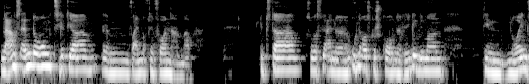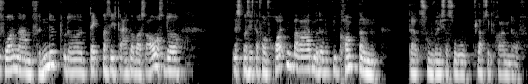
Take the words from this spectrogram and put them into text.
Namensänderung zielt ja ähm, vor allem auf den Vornamen ab. Gibt es da sowas wie eine unausgesprochene Regel, wie man den neuen Vornamen findet? Oder deckt man sich da einfach was aus? Oder lässt man sich da von Freunden beraten? Oder wie kommt man dazu, wenn ich das so flapsig fragen darf?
